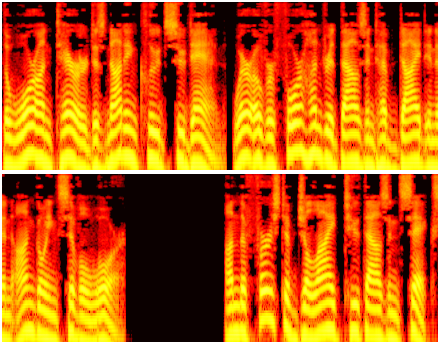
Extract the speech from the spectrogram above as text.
the War on Terror does not include Sudan, where over 400,000 have died in an ongoing civil war. On 1 July 2006,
